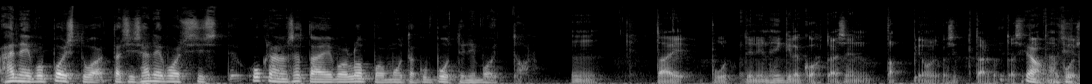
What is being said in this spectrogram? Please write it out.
hän ei voi poistua, tai siis hän ei voi, siis Ukrainan sota ei voi loppua muuta kuin Putinin voittoon. Mm tai Putinin henkilökohtaisen tappioon, joka sitten tarkoittaa sitä, Joo, että hän siis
